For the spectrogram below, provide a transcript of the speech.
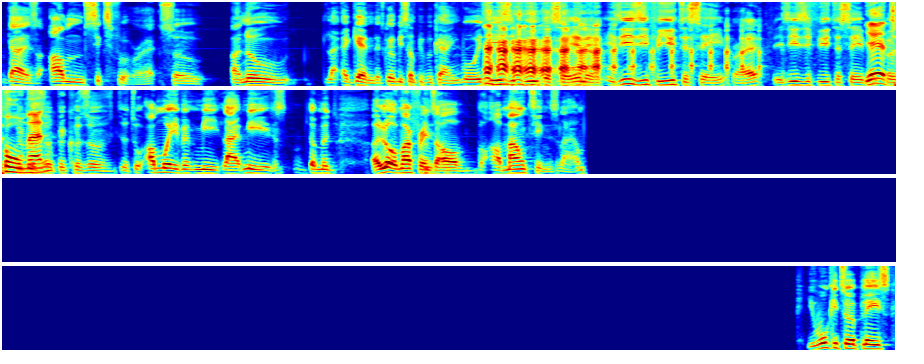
guys, I'm six foot, right? So I know, like, again, there's going to be some people going, well, it's easy for you to say, innit? It's easy for you to say, right? It's easy for you to say, Yeah, because, tall because man. Of, because of the tall. I'm not even me, like me. it's The, a lot of my friends are are mountains. Like, I'm You walk into a place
